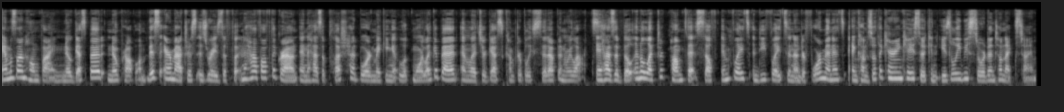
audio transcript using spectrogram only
Amazon Home Fine, no guest bed, no problem. This air mattress is raised a foot and a half off the ground and it has a plush headboard making it look more like a bed and lets your guests comfortably sit up and relax. It has a built-in electric pump that self-inflates and deflates in under four minutes and comes with a carrying case so it can easily be stored until next time.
